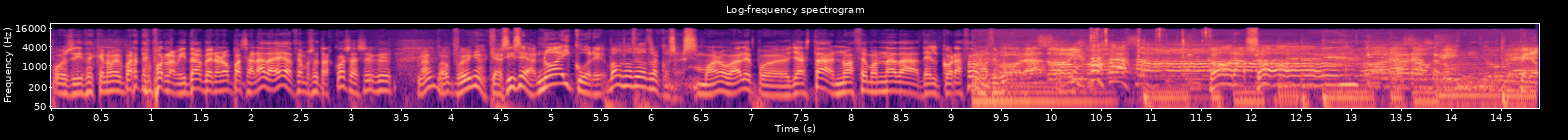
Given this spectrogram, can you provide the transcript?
Pues dices que no me partes por la mitad, pero no pasa nada, ¿eh? Hacemos otras cosas, ¿eh? Que- Bueno, pues venga, que así sea. No hay cuore, vamos a hacer otras cosas. Bueno, vale, pues ya está. No hacemos nada del corazón. Corazón. Pero,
